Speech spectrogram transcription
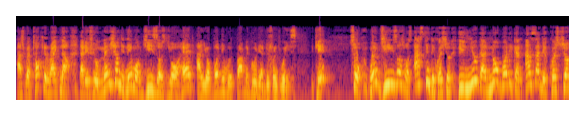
as we're talking right now, that if you mention the name of Jesus, your head and your body will probably go their different ways. Okay? So when Jesus was asking the question, he knew that nobody can answer the question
